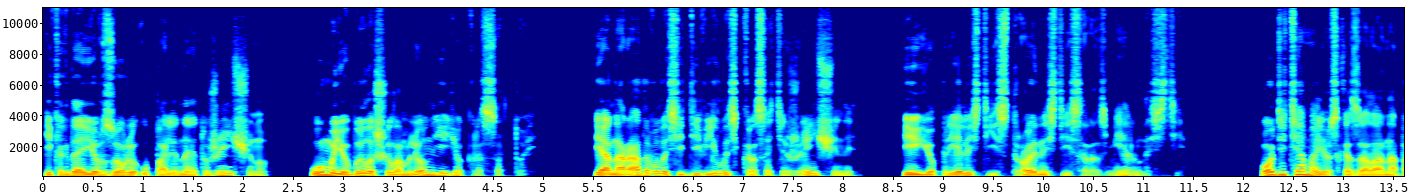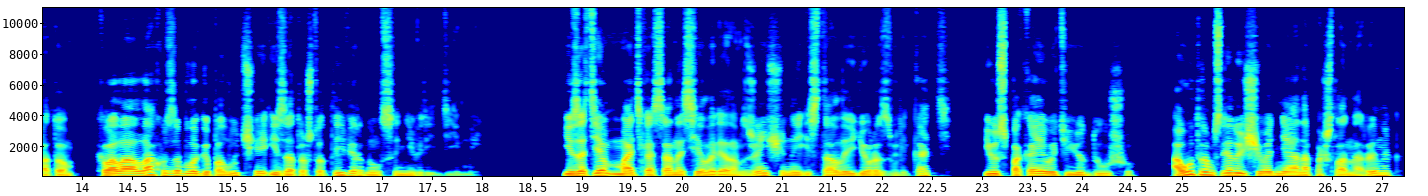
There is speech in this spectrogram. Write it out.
И когда ее взоры упали на эту женщину, ум ее был ошеломлен ее красотой. И она радовалась и дивилась красоте женщины, и ее прелести, и стройности, и соразмерности. «О, дитя мое!» — сказала она потом, — «хвала Аллаху за благополучие и за то, что ты вернулся невредимый». И затем мать Хасана села рядом с женщиной и стала ее развлекать и успокаивать ее душу. А утром следующего дня она пошла на рынок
